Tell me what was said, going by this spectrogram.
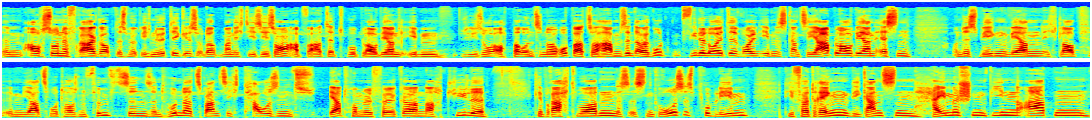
Ähm, auch so eine Frage, ob das wirklich nötig ist oder ob man nicht die Saison abwartet, wo Blaubeeren eben sowieso auch bei uns in Europa zu haben sind. Aber gut, viele Leute wollen eben das ganze Jahr Blaubeeren essen und deswegen werden, ich glaube, im Jahr 2015 sind 120.000 Erdhummelvölker nach Chile gebracht worden. Das ist ein großes Problem. Die verdrängen die ganzen heimischen Bienenarten,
